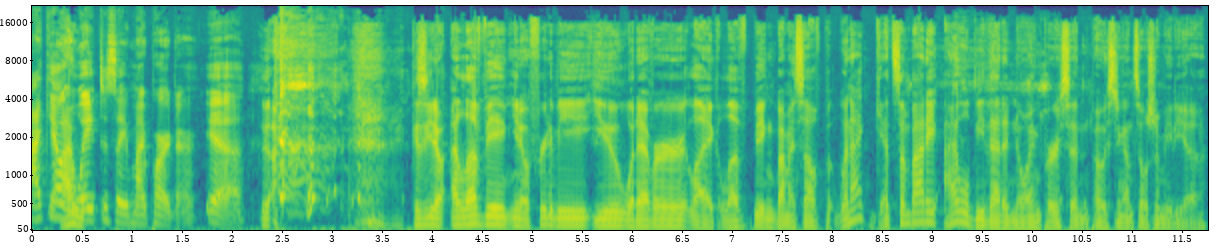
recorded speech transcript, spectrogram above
I can't I w- wait to say my partner. Yeah. Because you know, I love being you know free to be you, whatever. Like, love being by myself. But when I get somebody, I will be that annoying person posting on social media,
